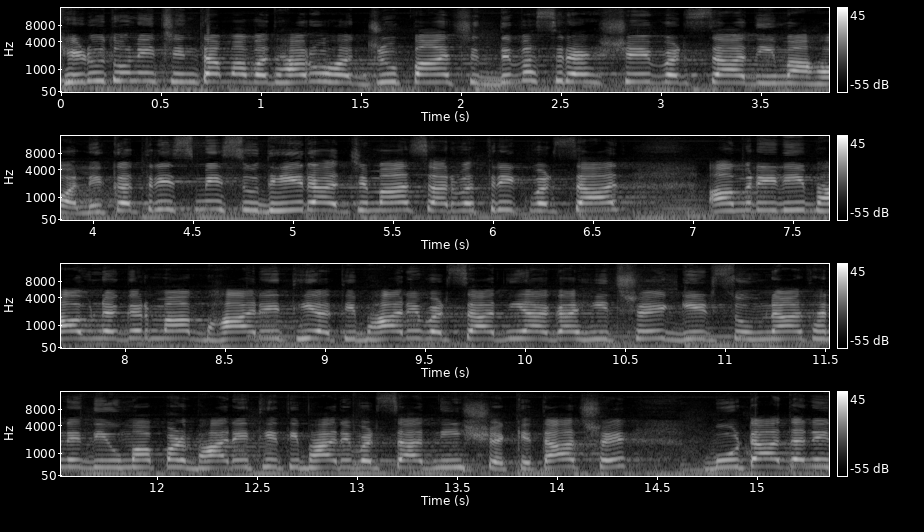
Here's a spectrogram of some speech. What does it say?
ખેડૂતોની ચિંતામાં વધારો. હજુ પાંચ દિવસ રહેશે વરસાદી માહોલ. એકત્રીસમી સુધી રાજ્યમાં સાર્વત્રિક વરસાદ. અમરેલી, ભાવનગરમાં ભારેથી અતિભારે વરસાદની આગાહી છે. ગીર સોમનાથ અને દીવમાં પણ ભારેથી અતિભારે વરસાદની શક્યતા છે. બોટાદ અને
